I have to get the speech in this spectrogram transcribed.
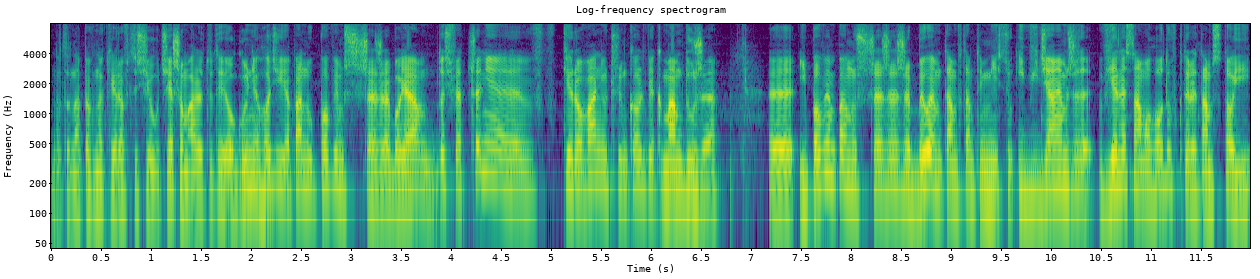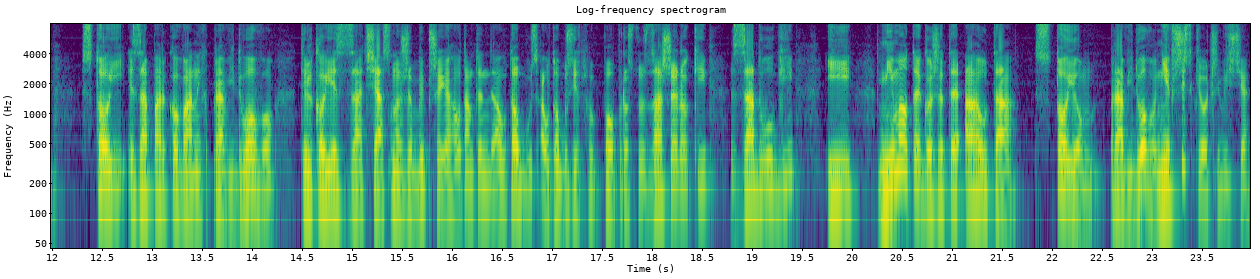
No to na pewno kierowcy się ucieszą, ale tutaj ogólnie chodzi, ja panu powiem szczerze, bo ja doświadczenie w kierowaniu czymkolwiek mam duże. I powiem panu szczerze, że byłem tam w tamtym miejscu i widziałem, że wiele samochodów, które tam stoi, stoi zaparkowanych prawidłowo, tylko jest za ciasno, żeby przejechał tamten autobus. Autobus jest po prostu za szeroki, za długi i mimo tego, że te auta stoją prawidłowo, nie wszystkie oczywiście,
